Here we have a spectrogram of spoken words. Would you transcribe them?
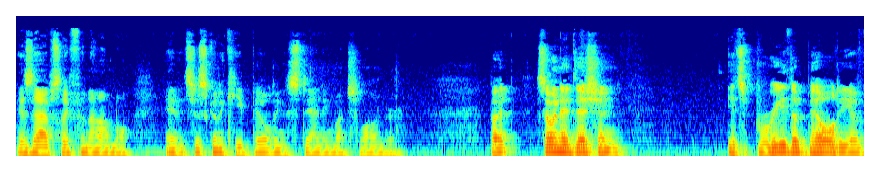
is absolutely phenomenal, and it's just going to keep buildings standing much longer. But so, in addition, its breathability of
